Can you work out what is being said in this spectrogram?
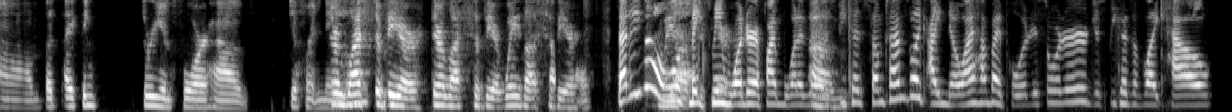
Um, but I think three and four have different names. They're less severe. They're less severe. Way less severe. Okay. That even almost makes me wonder if I'm one of those um, because sometimes like I know I have bipolar disorder just because of like how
